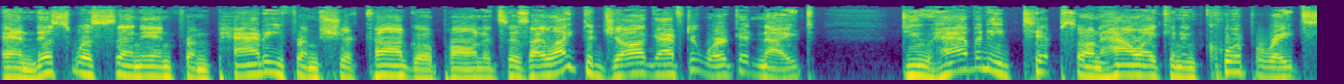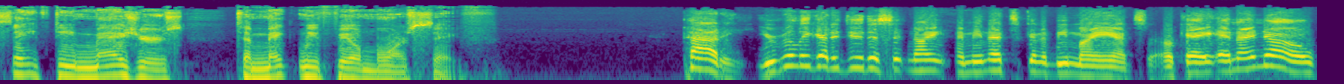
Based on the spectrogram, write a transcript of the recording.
And this was sent in from Patty from Chicago, Paul. And it says, I like to jog after work at night. Do you have any tips on how I can incorporate safety measures to make me feel more safe? Patty, you really got to do this at night? I mean, that's going to be my answer, okay? And I know,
